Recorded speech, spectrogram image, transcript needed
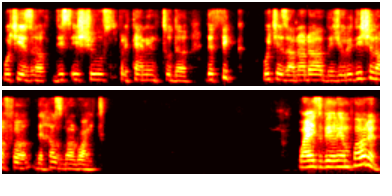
which is uh, these issues pertaining to the, the fiqh, which is another, the jurisdiction of uh, the husband right. Why is it very important?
